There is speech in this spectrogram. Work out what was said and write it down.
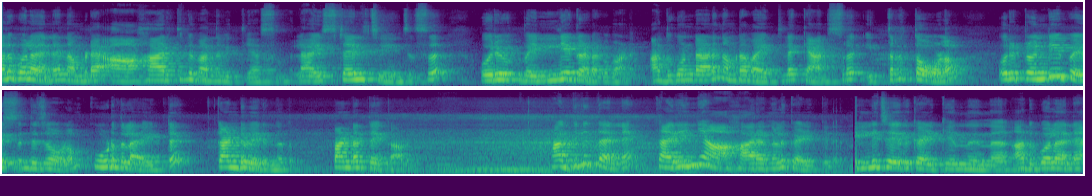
അതുപോലെ തന്നെ നമ്മുടെ ആഹാരത്തിൽ വന്ന വ്യത്യാസം ലൈഫ് സ്റ്റൈൽ ചേഞ്ചസ് ഒരു വലിയ ഘടകമാണ്. അതുകൊണ്ടാണ് നമ്മുടെ വയറ്റിലെ ക്യാൻസർ ഇത്രത്തോളം ഒരു ട്വന്റി പെർസെന്റേജോളം കൂടുതലായിട്ട് കണ്ടുവരുന്നത് പണ്ടത്തേക്കാളും. അതിൽ തന്നെ കരിഞ്ഞ ആഹാരങ്ങൾ കഴിക്കൽ എല്ല് ചെയ്ത് കഴിക്കുന്നതിന് അതുപോലെ തന്നെ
